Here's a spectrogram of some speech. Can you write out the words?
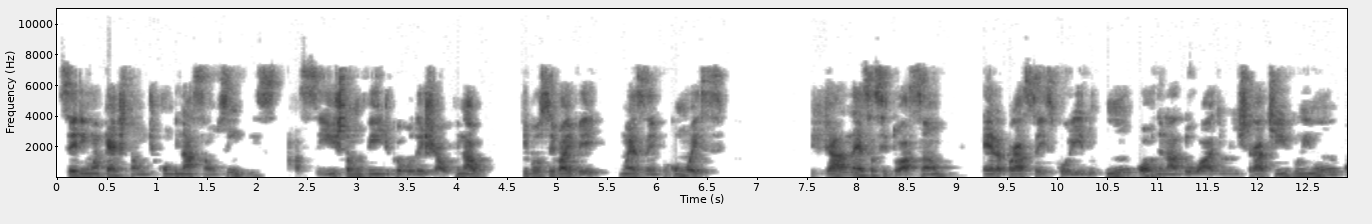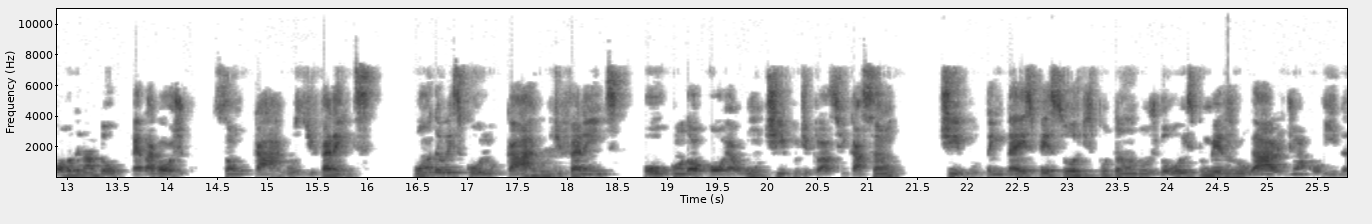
seria uma questão de combinação simples. Assista um vídeo que eu vou deixar ao final, que você vai ver um exemplo como esse. Já nessa situação, era para ser escolhido um coordenador administrativo e um coordenador pedagógico. São cargos diferentes. Quando eu escolho cargos diferentes ou quando ocorre algum tipo de classificação, tipo, tem 10 pessoas disputando os dois primeiros lugares de uma corrida,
